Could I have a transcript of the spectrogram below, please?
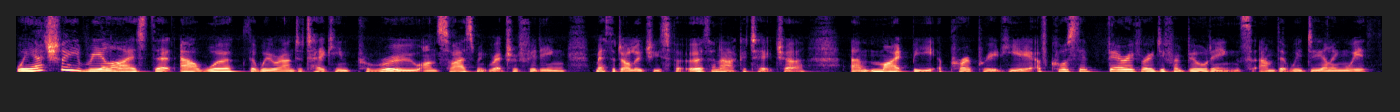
we actually realised that our work that we were undertaking in Peru on seismic retrofitting methodologies for earthen architecture um, might be appropriate here. Of course, they're very, very different buildings um, that we're dealing with,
